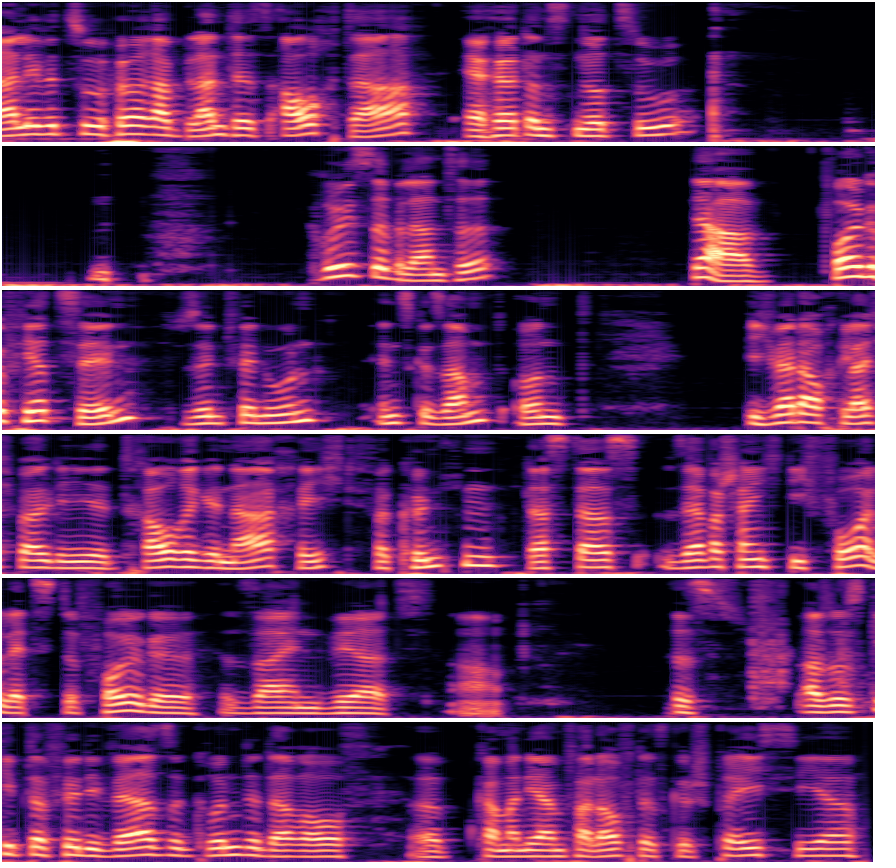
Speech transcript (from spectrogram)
Ja, liebe Zuhörer, Blante ist auch da. Er hört uns nur zu. Grüße, Blante. Ja, Folge 14 sind wir nun insgesamt und ich werde auch gleich mal die traurige Nachricht verkünden, dass das sehr wahrscheinlich die vorletzte Folge sein wird. Ja. Es, also es gibt dafür diverse Gründe, darauf äh, kann man ja im Verlauf des Gesprächs hier,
